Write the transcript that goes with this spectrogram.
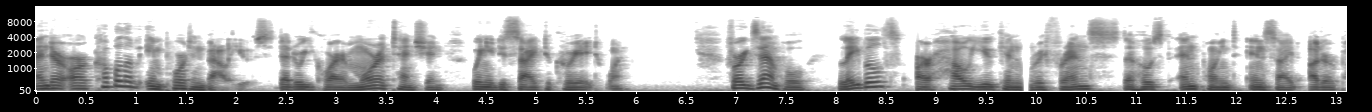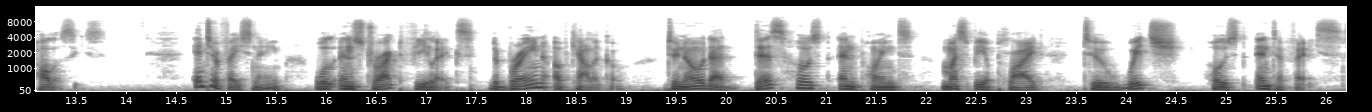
And there are a couple of important values that require more attention when you decide to create one. For example, labels are how you can reference the host endpoint inside other policies. Interface name will instruct Felix, the brain of Calico, to know that this host endpoint must be applied to which host interface.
